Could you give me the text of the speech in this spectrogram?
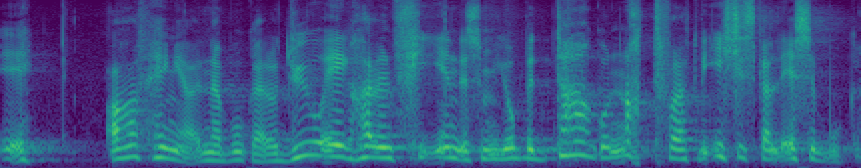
er avhengig av denne boka. Og du og jeg har en fiende som jobber dag og natt for at vi ikke skal lese boka.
